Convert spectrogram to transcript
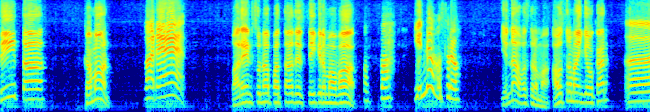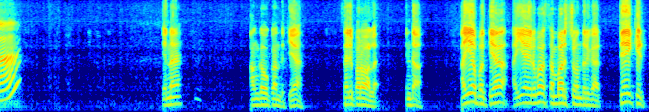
சீதா கமான் வரேன். வரேன்னு சொன்னா பத்தாது சீக்கிரமா வா. அப்பா என்ன அவசரம்? என்ன அவசரமா? அவசரமா இங்க உட்கார். ஆ? என்ன? அங்க உட்காந்துட்டியா சரி பரவாயில்ல. இந்தா. ஐயா பத்தியா? ஐயாயிரம் ரூபாய் சம்பாரிச்சு வந்திருக்கார். டேக் இட்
